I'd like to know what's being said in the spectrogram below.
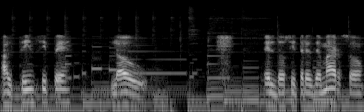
al príncipe Lowe el 2 y 3 de marzo,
